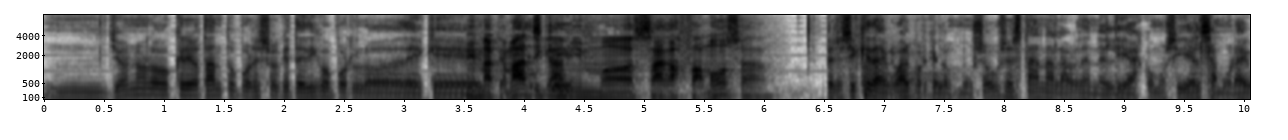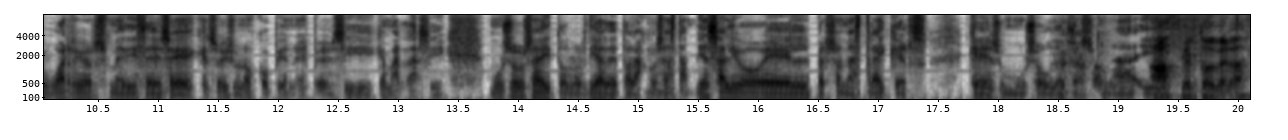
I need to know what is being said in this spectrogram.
Mm, yo no lo creo tanto por eso que te digo, por lo de que... Misma temática, misma saga famosa. Pero sí que da igual, porque los museos están a la orden del día. Es como si el Samurai Warriors me dices, eh, que sois unos copiones. Pero sí, qué más da, sí. Museos hay todos los días de todas las cosas. También salió el Persona Strikers, que es un museo de persona. ah, cierto, es verdad.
